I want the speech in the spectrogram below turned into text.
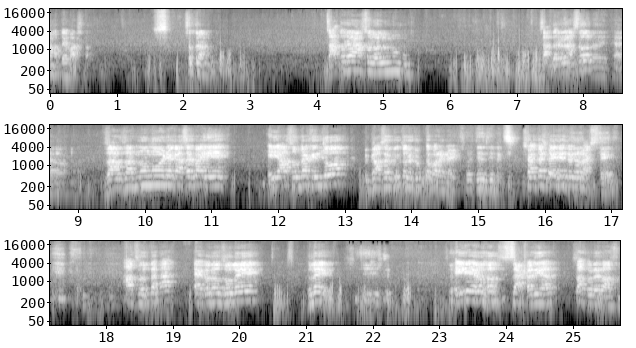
আমার দেহ বাস করে। সুতরাং চাদরের আসল হলো নুনু। চাদরের আসল? যার যার নুনু এটা গাছের বাইরে। এই আসলটা কিন্তু গাছের ভিতরে ঢুকতে পারে নাই। শয়তানটাই রাখছে। আসলটা এখনও ঝোলে ঝোলে এইটাই হলো জাকারিয়ার চাদরের আসল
